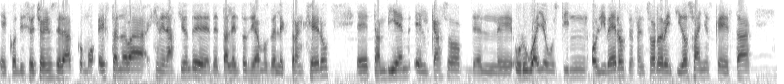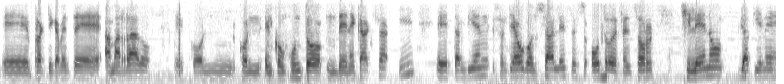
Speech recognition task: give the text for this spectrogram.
eh, con 18 años de edad como esta nueva generación de, de talentos, digamos, del extranjero. Eh, también el caso del eh, uruguayo Agustín Oliveros, defensor de 22 años, que está eh, prácticamente amarrado eh, con, con el conjunto de Necaxa. Y eh, también Santiago González es otro defensor chileno, ya tiene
